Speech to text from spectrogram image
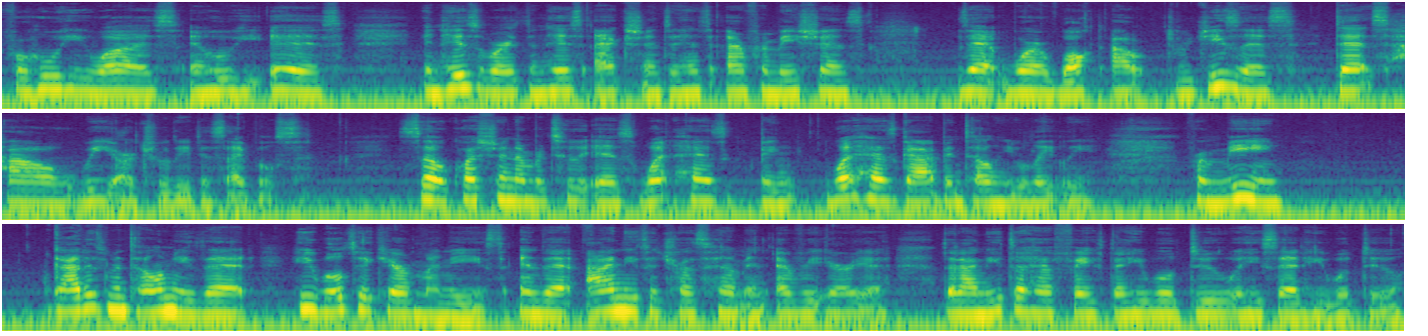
for who He was and who He is, in His words and His actions and His affirmations that were walked out through Jesus. That's how we are truly disciples. So, question number two is what has been what has God been telling you lately? For me, God has been telling me that He will take care of my needs and that I need to trust Him in every area, that I need to have faith that He will do what He said He would do.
